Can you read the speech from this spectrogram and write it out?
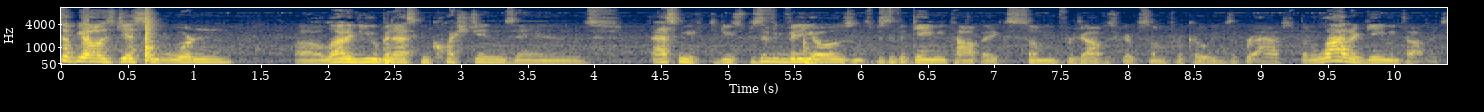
What's up, y'all? It's Jesse Warden. Uh, a lot of you have been asking questions and asking me to do specific videos on specific gaming topics, some for JavaScript, some for coding, some for apps, but a lot of gaming topics.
